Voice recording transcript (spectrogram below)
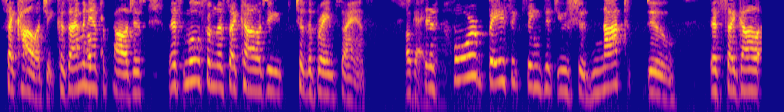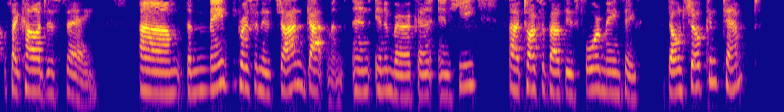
psychology because I'm an okay. anthropologist. Let's move from the psychology to the brain science. Okay. There's four basic things that you should not do that psycho- psychologists say. Um, the main person is John Gottman in, in America, and he uh, talks about these four main things. Don't show contempt.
